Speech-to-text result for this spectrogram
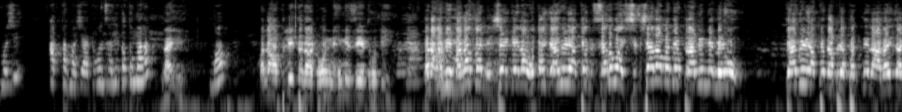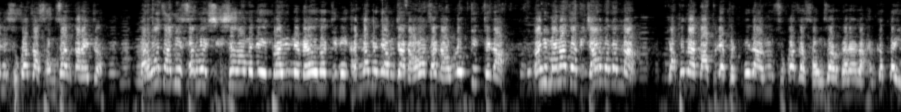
म्हणजे आता माझी आठवण झाली का तुम्हाला? नाही. मग? मला आपली तर आठवण नेहमीच येत होती. पण आम्ही मनाचा निश्चय केला होता ज्यावेळी आपण सर्व शिक्षणामध्ये प्रावीण्य मिळवू त्यावेळी आपण आपल्या पत्नीला आणायचं आणि सुखाचा संसार करायचा. परवाच आम्ही सर्व शिक्षणामध्ये प्रावीण्य मिळवलं तिने खंडामध्ये आमच्या नावाचा नावलौकिक केला आणि मनाचा विचार बदलला. की आपण आता आपल्या पत्नीला आणून सुखाचा संसार करायला हरकत नाही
